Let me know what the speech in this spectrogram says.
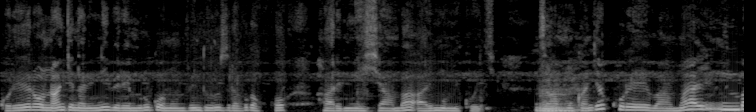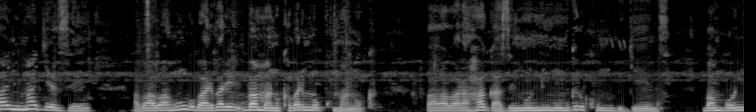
Ubwo rero nanjye nari nibereye mu rugo numva induru ziravuga kuko hari mu ishyamba ari mu mikoki. Nzamuka njya kureba mpageze. Aba bahungu bari bari bamanuka barimo kumanuka. Baba barahagaze mu- nimumbwire ukuntu bigenze. Mba mbonye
